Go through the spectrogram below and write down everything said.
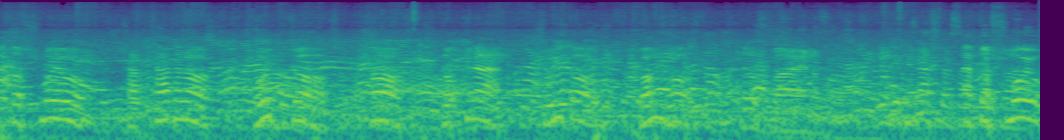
এত সময়ও সাক্ষাৎন ধৈর্য স দক্ষিণা সহিত গন্ধ এত সময়ও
